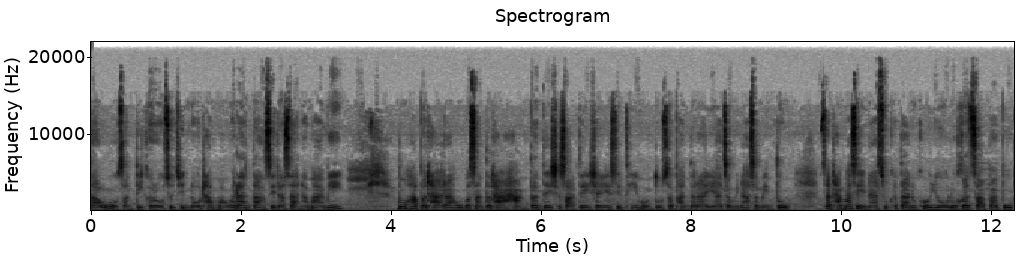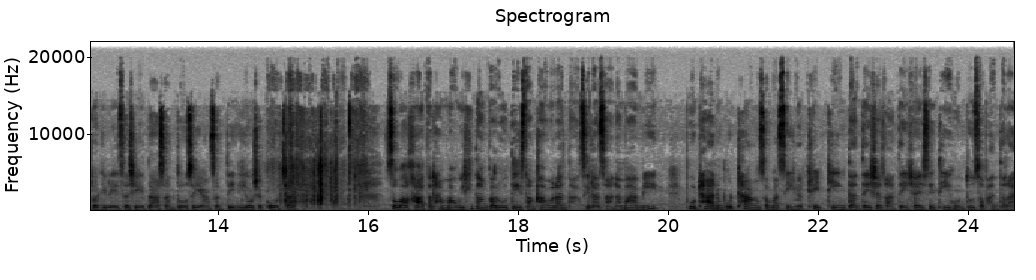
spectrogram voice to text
ตาวโหสันติกโรสุจินโนธรรมวรันตังศิรสานามามิโมหปทารังอุปสันตทาหังตันเตชะสาเตชัยสิทธิโหนตุสัพพันตรายาจวินาสเมนตุสัทธรรมเสนาสุขตานุโคโยโลกัสสะปาปูปกิเลสเชตาสันโตสยังสันตินิโยชโกจัก สวาขาตธรรมังวิธิตังกโรติ สังฆังวรันตังศิลสานามามิ พุทธานุพุทธัง สมัสสีรทิทิง ตันเตชะสาเตชัยสิทธิโหนตุสัพพันตรา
